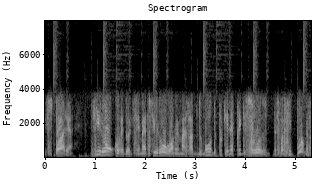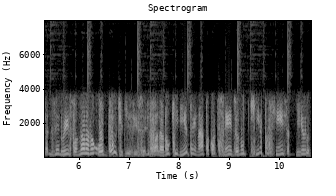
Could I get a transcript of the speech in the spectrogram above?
história virou um corredor de 100 metros, virou o homem mais rápido do mundo, porque ele é preguiçoso. Ele falou assim, pô, mas está dizendo isso? Falou, não, não, não, o Bolt diz isso. Ele fala, eu não queria treinar para 400, eu não tinha paciência aquilo,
